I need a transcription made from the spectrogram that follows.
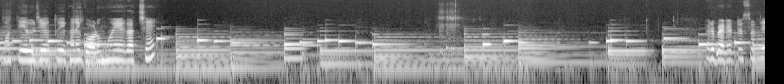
আমার তেল যেহেতু এখানে গরম হয়ে গেছে। ব্যাটারটার সাথে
